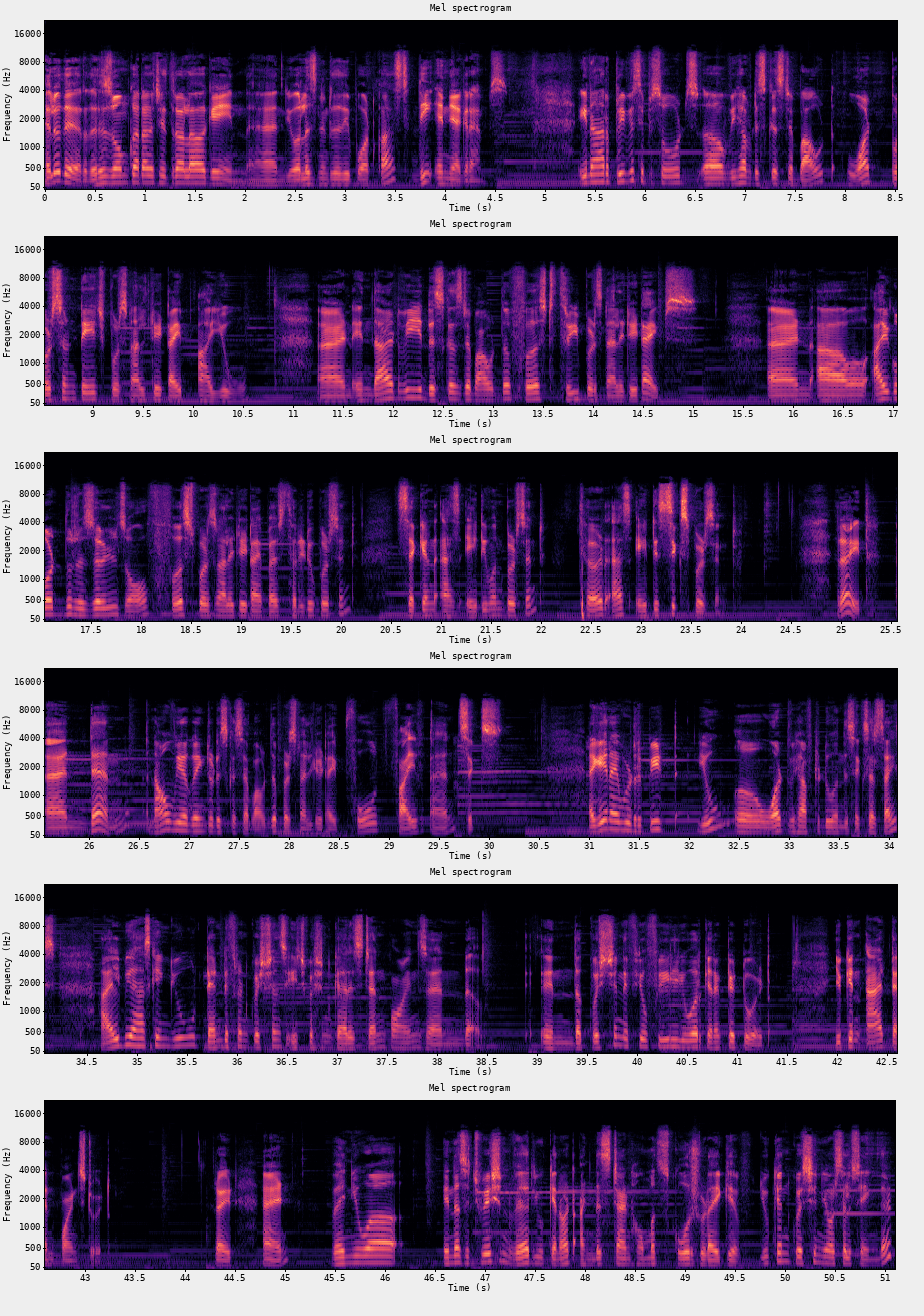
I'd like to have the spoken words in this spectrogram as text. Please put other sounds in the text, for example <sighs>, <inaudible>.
Hello there, this is Omkara Chitrala again, and you're listening to the podcast, The Enneagrams. In our previous episodes, uh, we have discussed about what percentage personality type are you, and in that we discussed about the first three personality types. And uh, I got the results of first personality type as 32%, second as 81%, third as 86% right. And then now we are going to discuss about the personality type 4 5 and 6 again i would repeat you uh, what we have to do in this exercise. I'll be asking you 10 different questions. Each question carries 10 points. And uh, in the question if you feel you are connected to it you can add 10 points to it. Right. And when you are in a situation where you cannot understand how much score should i give you can question yourself saying that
